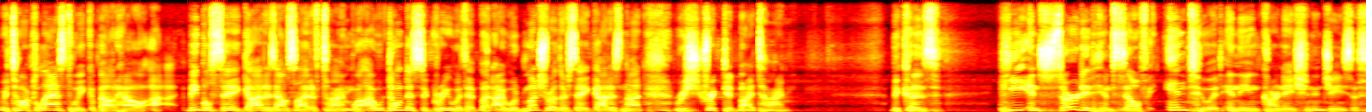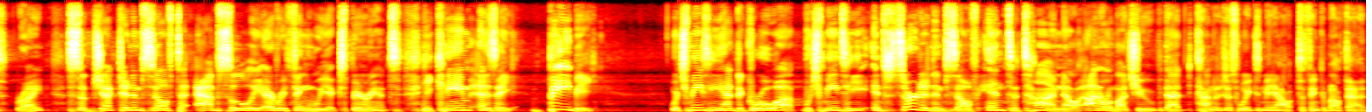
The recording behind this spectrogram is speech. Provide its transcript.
We talked last week about how uh, people say God is outside of time. Well, I don't disagree with it, but I would much rather say God is not restricted by time because he inserted himself into it in the incarnation in Jesus, right? Subjected himself to absolutely everything we experience. He came as a baby which means he had to grow up, which means he inserted himself into time. Now, I don't know about you, but that kind of just wigs me out to think about that,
